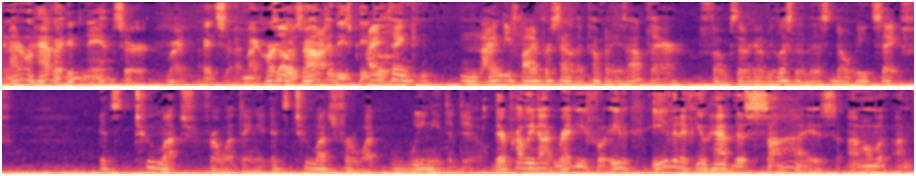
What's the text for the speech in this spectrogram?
And I don't have a hidden answer. Right. It's my heart So goes out I- to these people. I think 95% of the companies out there, folks that are going to be listening to this, don't need safe. It's too much for what they need. It's too much for what we need to do. they're probably not ready for even even if you have the size. I'm almost I'm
